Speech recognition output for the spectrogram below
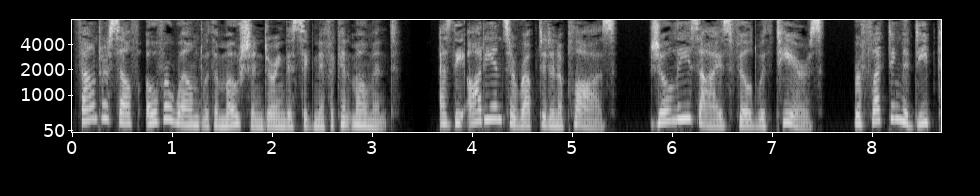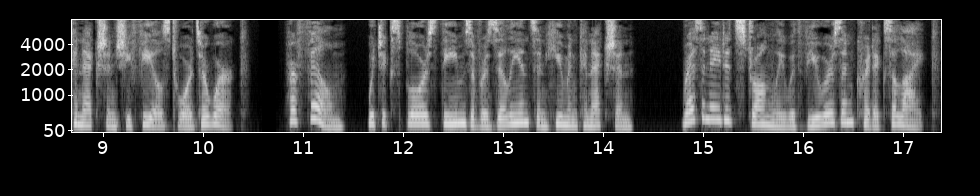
found herself overwhelmed with emotion during this significant moment. As the audience erupted in applause, Jolie's eyes filled with tears, reflecting the deep connection she feels towards her work. Her film, which explores themes of resilience and human connection, resonated strongly with viewers and critics alike.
